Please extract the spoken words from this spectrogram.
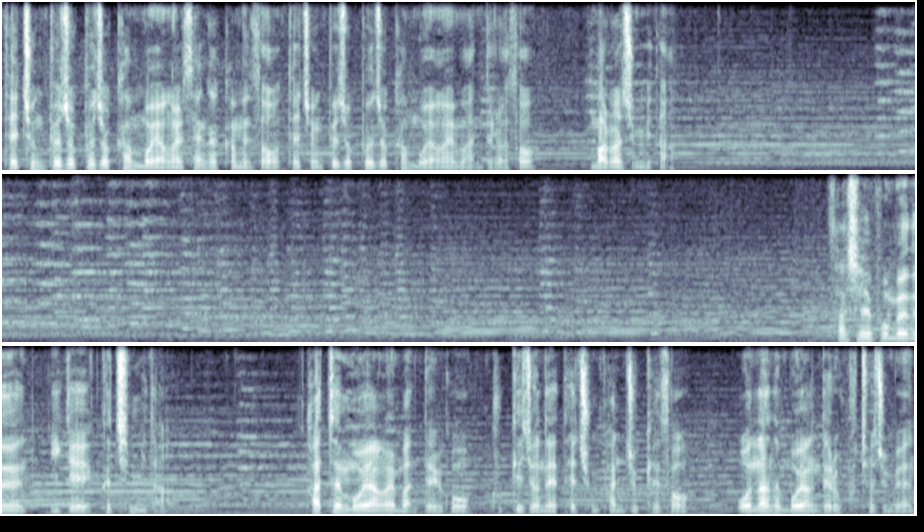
대충 뾰족뾰족한 모양을 생각하면서 대충 뾰족뾰족한 모양을 만들어서 말아줍니다. 사실 보면은 이게 끝입니다. 같은 모양을 만들고 굽기 전에 대충 반죽해서 원하는 모양대로 붙여주면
